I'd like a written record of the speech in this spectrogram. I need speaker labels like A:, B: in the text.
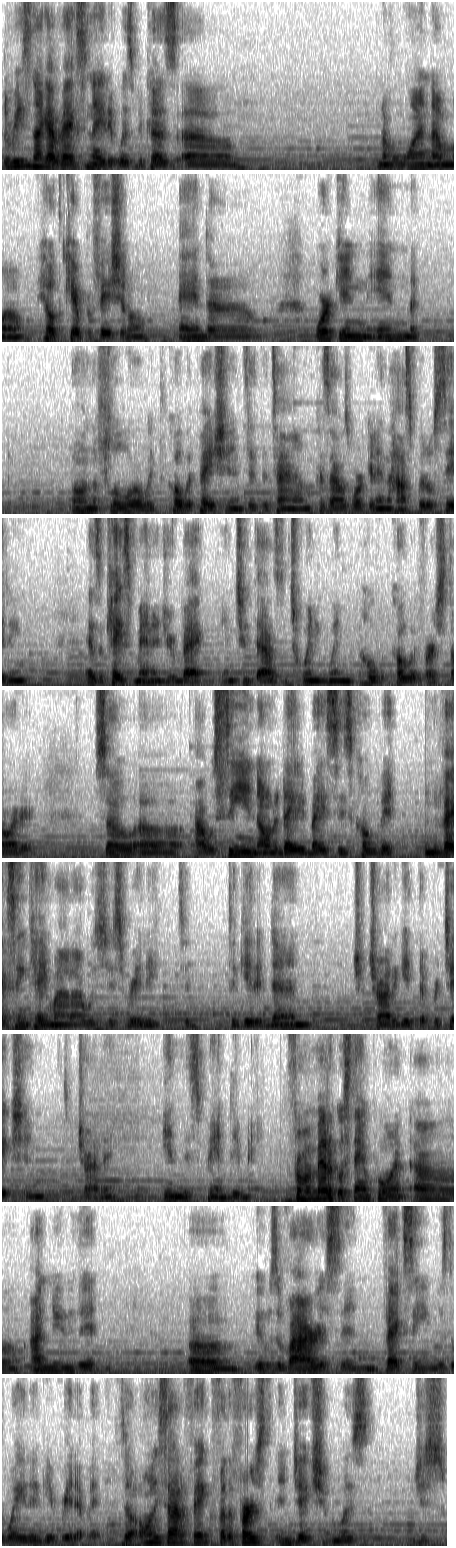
A: the reason I got vaccinated was because um, number one, I'm a healthcare professional and uh, working in the on the floor with COVID patients at the time because I was working in the hospital setting as a case manager back in 2020 when COVID first started. So uh, I was seeing on a daily basis COVID. When the vaccine came out, I was just ready to, to get it done, to try to get the protection, to try to end this pandemic. From a medical standpoint, uh, I knew that uh, it was a virus and vaccine was the way to get rid of it. The only side effect for the first injection was just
